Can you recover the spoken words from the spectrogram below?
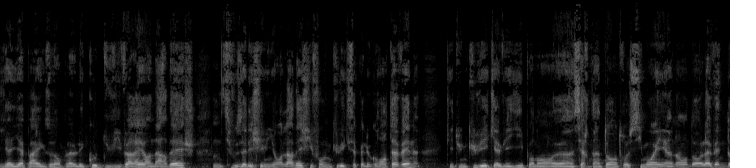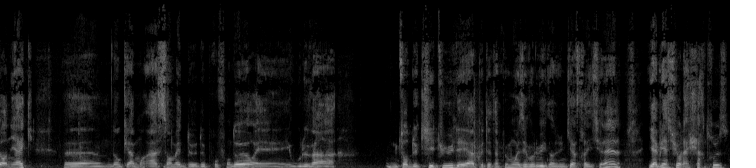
Il y a, par exemple les côtes du Vivarais en Ardèche. Si vous allez chez Vigneron de l'Ardèche, ils font une cuvée qui s'appelle le Grand Aven, qui est une cuvée qui a vieilli pendant un certain temps, entre 6 mois et un an, dans la veine d'Orniac, euh, donc à, à, 100 mètres de, de profondeur, et, où le vin a une sorte de quiétude et a peut-être un peu moins évolué que dans une cave traditionnelle. Il y a bien sûr la chartreuse,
